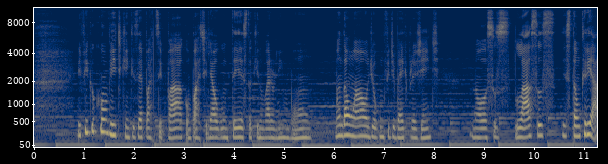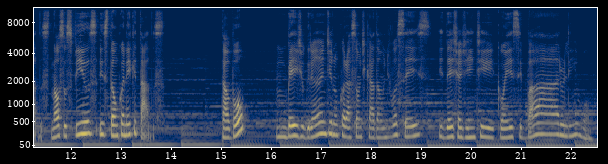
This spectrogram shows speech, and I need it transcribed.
e fica o convite quem quiser participar, compartilhar algum texto aqui no barulhinho bom, mandar um áudio, algum feedback pra gente. Nossos laços estão criados, nossos fios estão conectados. Tá bom? Um beijo grande no coração de cada um de vocês e deixa a gente com esse barulhinho bom.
